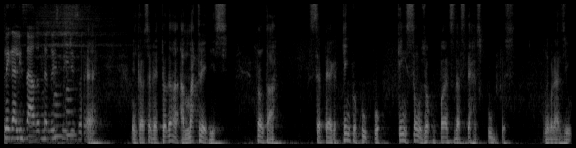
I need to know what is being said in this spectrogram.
legalizado até 2018. É. Então você vê toda a matreirice. Então tá, você pega quem que ocupa quem são os ocupantes das terras públicas no Brasil?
